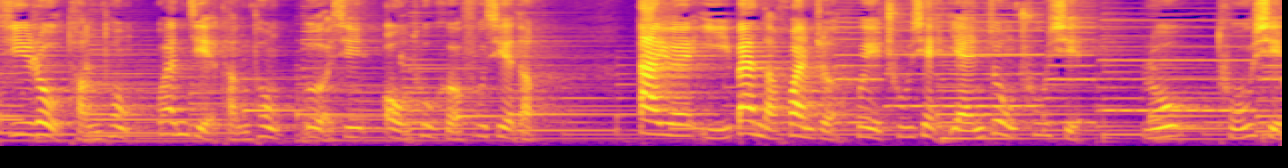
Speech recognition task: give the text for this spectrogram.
肌肉疼痛、关节疼痛、恶心、呕吐和腹泻等。大约一半的患者会出现严重出血，如吐血、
